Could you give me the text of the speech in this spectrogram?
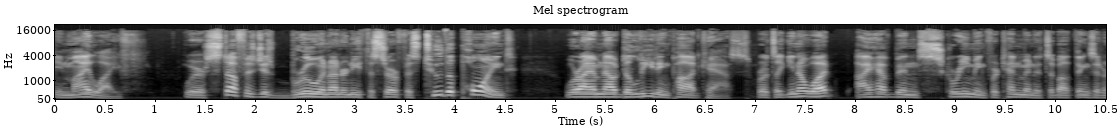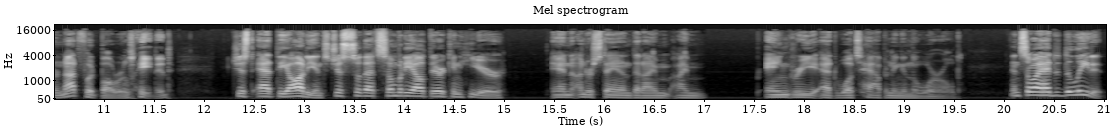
in my life where stuff is just brewing underneath the surface to the point where I am now deleting podcasts. Where it's like, you know what? I have been screaming for 10 minutes about things that are not football related just at the audience, just so that somebody out there can hear and understand that I'm I'm angry at what's happening in the world. And so I had to delete it.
